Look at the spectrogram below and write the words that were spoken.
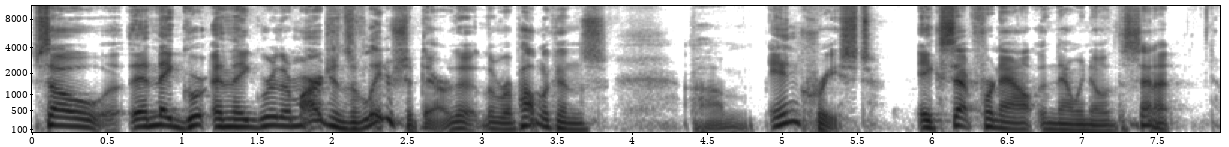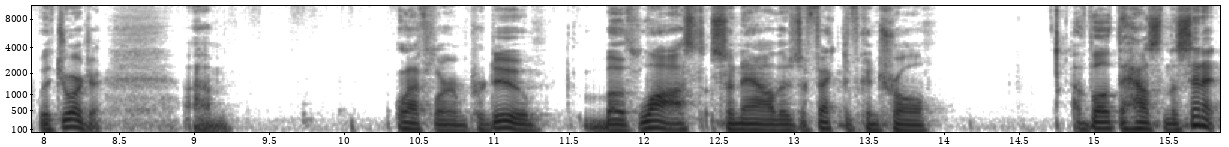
So, and they grew, and they grew their margins of leadership there. The, the Republicans um, increased, except for now. And now we know the Senate with Georgia. Um, Loeffler and Perdue both lost, so now there's effective control of both the House and the Senate.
